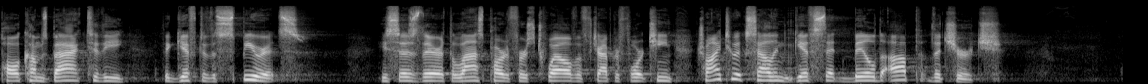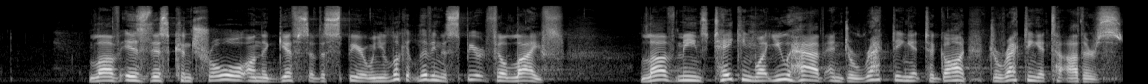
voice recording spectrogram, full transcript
Paul comes back to the, the gift of the spirits. He says there at the last part of verse 12 of chapter 14 try to excel in gifts that build up the church. Love is this control on the gifts of the Spirit. When you look at living the Spirit filled life, love means taking what you have and directing it to God, directing it to others.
